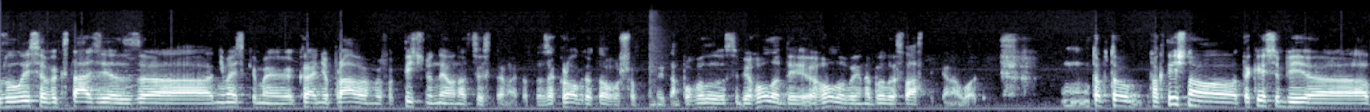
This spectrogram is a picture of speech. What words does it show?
злилися в екстазі з а, німецькими крайньоправими, фактично неонацистами. Тобто за крок до того, щоб вони там поголили собі голоди, голови і набили свастики на воді. Тобто, фактично, такий собі е,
